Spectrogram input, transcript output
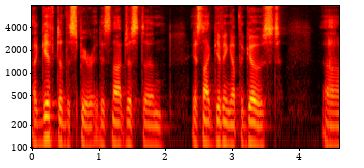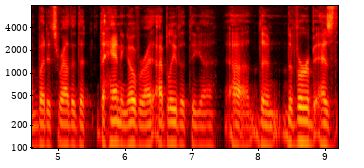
a gift of the spirit. It's not just an, it's not giving up the ghost, uh, but it's rather the, the handing over. I, I believe that the uh, uh, the the verb has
